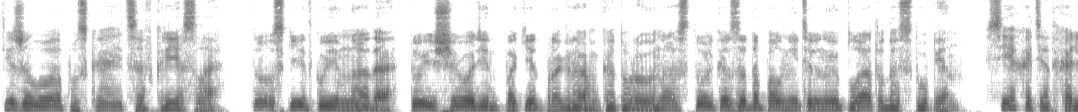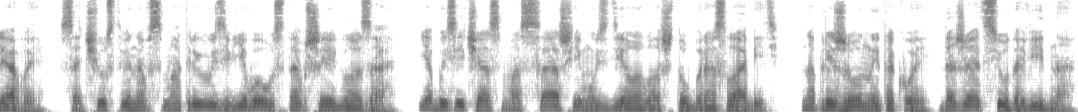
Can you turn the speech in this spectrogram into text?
Тяжело опускается в кресло. То скидку им надо, то еще один пакет программ, который у нас только за дополнительную плату доступен. Все хотят халявы. Сочувственно всматриваюсь в его уставшие глаза. Я бы сейчас массаж ему сделала, чтобы расслабить. Напряженный такой, даже отсюда видно.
